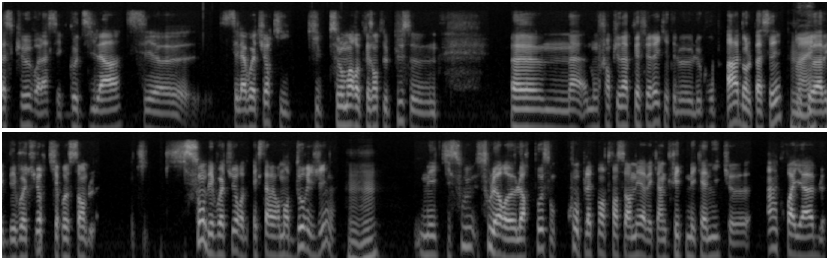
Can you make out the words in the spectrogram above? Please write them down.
parce que voilà, c'est Godzilla, c'est euh, c'est la voiture qui, qui, selon moi, représente le plus euh, mon championnat préféré, qui était le, groupe A dans le passé, avec des voitures qui ressemblent, qui, qui sont des voitures extérieurement d'origine. Mm-hmm. mais qui sous, sous leur, leur, peau sont complètement transformées avec un grip mécanique incroyable,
